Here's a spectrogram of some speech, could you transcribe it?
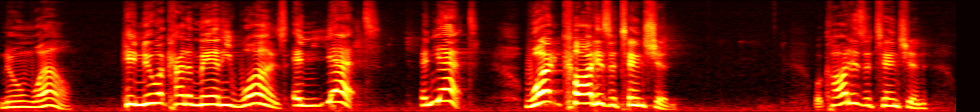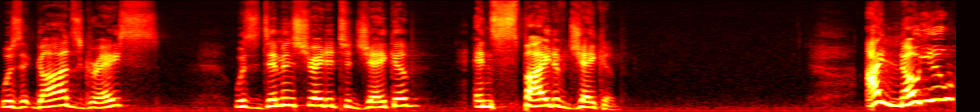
knew him well. He knew what kind of man he was, and yet, and yet, what caught his attention? What caught his attention was that God's grace was demonstrated to Jacob in spite of Jacob. I know you,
